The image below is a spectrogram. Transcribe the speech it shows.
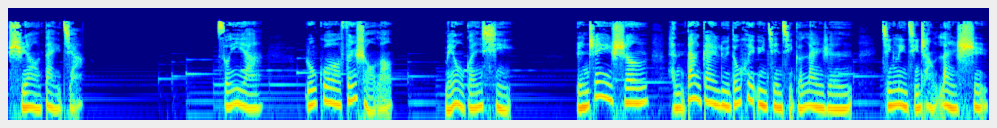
需要代价。所以呀，如果分手了，没有关系。人这一生很大概率都会遇见几个烂人，经历几场烂事，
